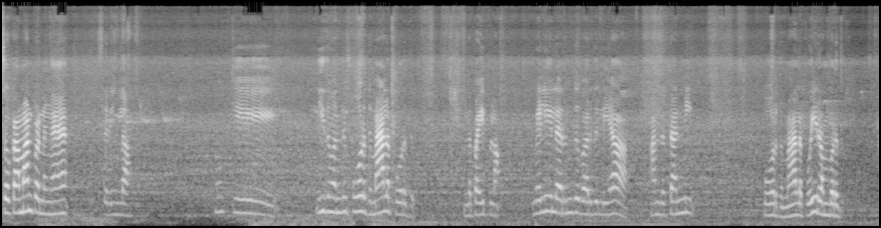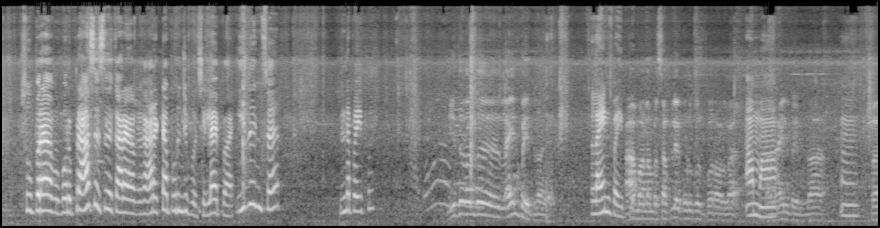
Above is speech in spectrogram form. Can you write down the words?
ஸோ கமெண்ட் பண்ணுங்கள் சரிங்களா? ஓகே இது வந்து போகிறது மேலே போகிறது இந்த பைப்லாம் வெளியிலேருந்து வருது இல்லையா? அந்த தண்ணி போகிறது மேலே போய் ரொம்புறது. சூப்பராக ஒரு ப்ராசஸ் கர கரெக்டாக புரிஞ்சு போச்சு இல்லை இப்போ? இதுங்க சார் இந்த பைப்பு இது வந்து லைன் பைப் தாங்க. லைன் பைப் ஆமா நம்ம சப்ளை கொடுக்க போறோம்ல. ஆமாம் லைன் பைப் தான். இப்போ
